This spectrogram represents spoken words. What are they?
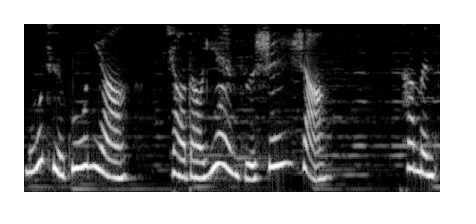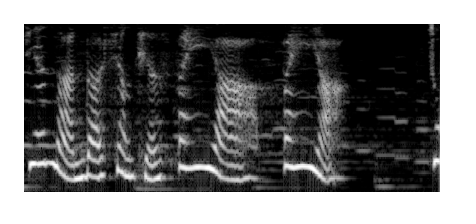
拇指姑娘跳到燕子身上，它们艰难地向前飞呀飞呀，终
